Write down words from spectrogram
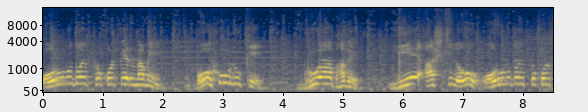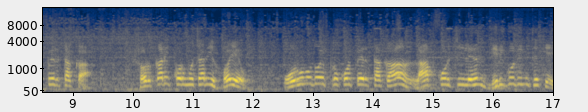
অরুণোদয় প্রকল্পের নামে বহু লোকে ভুয়াভাবে নিয়ে আসছিল অরুণোদয় প্রকল্পের টাকা। সরকারি কর্মচারী হয়েও অরুণোদয় প্রকল্পের টাকা লাভ করছিলেন দীর্ঘদিন থেকে।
